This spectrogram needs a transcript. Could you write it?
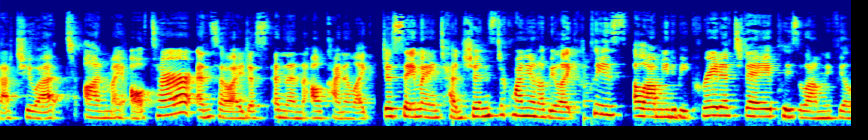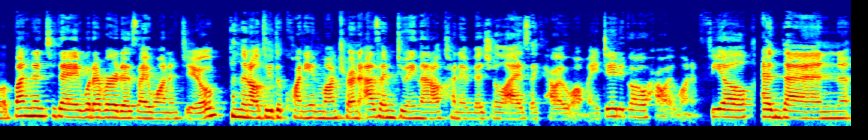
statuette on my altar. And so I just, and then I'll kind of like just say my intentions to Kuan Yin. I'll be like, please allow me to be creative today. Please allow me to feel abundant today, whatever it is I want to do. And then I'll do the Kuan Yin mantra. And as I'm doing that, I'll kind of visualize like how I want my day to go, how I want to feel. And then,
